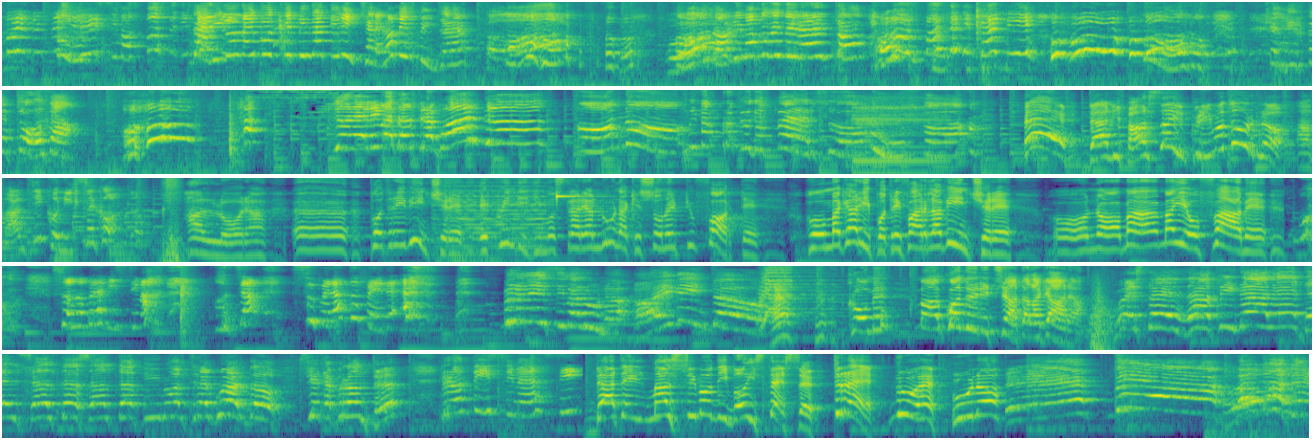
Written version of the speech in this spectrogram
Ma è difficilissimo, spostati Dani, non hai possibilità di vincere, non mi spingere! Oh, Dani, ma come sei lento! Oh, spostati, Penny! Oh, che dispettosa! Sono arrivata al traguardo! Oh no, mi sa proprio che ho perso! Uffa! Eh, Dani passa il primo turno. Avanti con il secondo. Allora, eh, potrei vincere e quindi dimostrare a Luna che sono il più forte. O magari potrei farla vincere. Oh no, ma, ma io ho fame. Uh, sono bravissima. Ho già superato Fede. Bravissima Luna, hai vinto! Eh? Come? Ma quando è iniziata la gara? Questa è la finale del salta salta fino al traguardo. Siete pronte? Prontissime? Sì, Date il massimo di voi stesse. 3, 2, 1 e via! Andate!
